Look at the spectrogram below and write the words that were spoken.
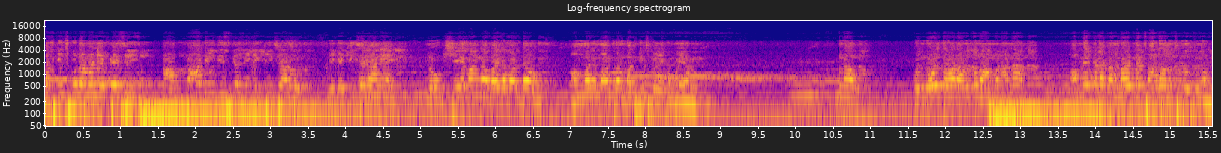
బతికించుకుందామని చెప్పేసి ఆ బాటిల్ తీసుకెళ్ళి నీకు ఎక్కించాడు. నీకు ఎక్కించగానే నువ్వు క్షేమంగా బయటపడ్డావు. అమ్మని మాత్రం బతికించుకోలేకపోయావు. కొన్ని రోజుల తర్వాత అడుగుతున్నావు అమ్మ నాన్న అమ్మ ఎక్కడ కనబడట్లేదు చాలా రోజుల నుంచి అడుగుతున్నావు.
